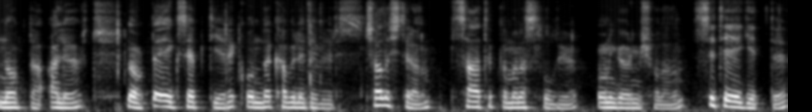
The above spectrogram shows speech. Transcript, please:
nokta alert nokta accept diyerek onu da kabul edebiliriz. Çalıştıralım. Sağ tıklama nasıl oluyor? Onu görmüş olalım. Siteye gitti.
